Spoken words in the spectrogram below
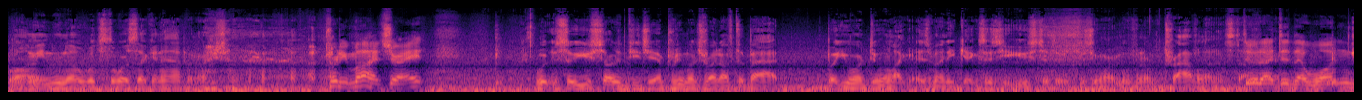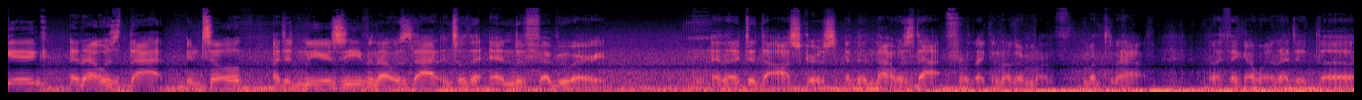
well I mean you know what's the worst that can happen right Pretty much, right? So you started DJing pretty much right off the bat, but you weren't doing like as many gigs as you used to do because you weren't moving or traveling and stuff. Dude, I did that one gig, and that was that until I did New Year's Eve, and that was that until the end of February. And then I did the Oscars, and then that was that for like another month, month and a half. And I think I went, I did the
